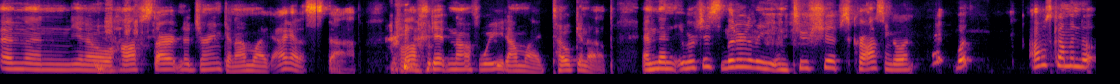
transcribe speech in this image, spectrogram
and then you know Hoff's starting to drink, and I'm like, I gotta stop. Hoff's getting off weed. I'm like token up, and then we're just literally in two ships crossing, going, hey, what? I was coming to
